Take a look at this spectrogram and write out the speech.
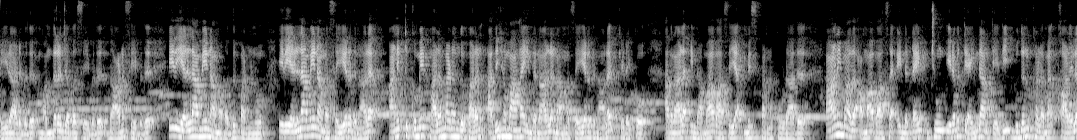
நீராடுவது மந்திர ஜபம் செய்வது தானம் செய்வது இது எல்லாமே நாம் வந்து பண்ணணும். இது எல்லாமே நாம் செய்கிறதுனால அனைத்துக்குமே பல மடங்கு பலன் அதிகமாக இந்த நாளில் நாம் செய்கிறதுனால கிடைக்கும். அதனால் இந்த அமாவாசையை மிஸ் பண்ணக்கூடாது. ஆனி மாத அமாவாசை இந்த டைம் ஜூன் இருபத்தி ஐந்தாம் தேதி புதன்கிழமை காலையில்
